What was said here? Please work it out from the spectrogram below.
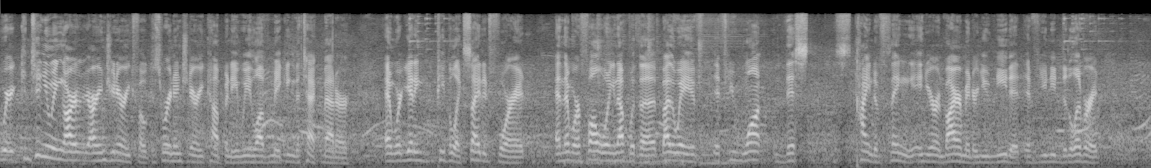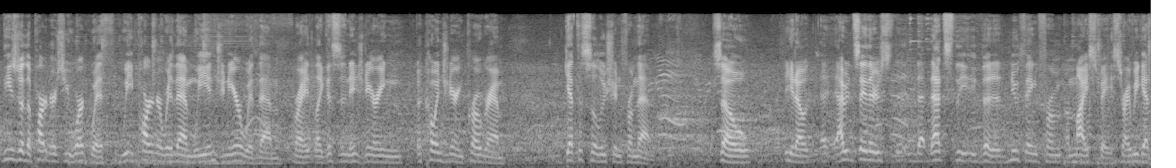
we're continuing our, our engineering focus. We're an engineering company. We love making the tech better, and we're getting people excited for it. And then we're following it up with a, by the way, if, if you want this kind of thing in your environment or you need it, if you need to deliver it, these are the partners you work with. We partner with them, we engineer with them, right? Like this is an engineering, a co-engineering program. Get the solution from them. So, you know, I would say there's, that, that's the, the new thing from my space, right? We get,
